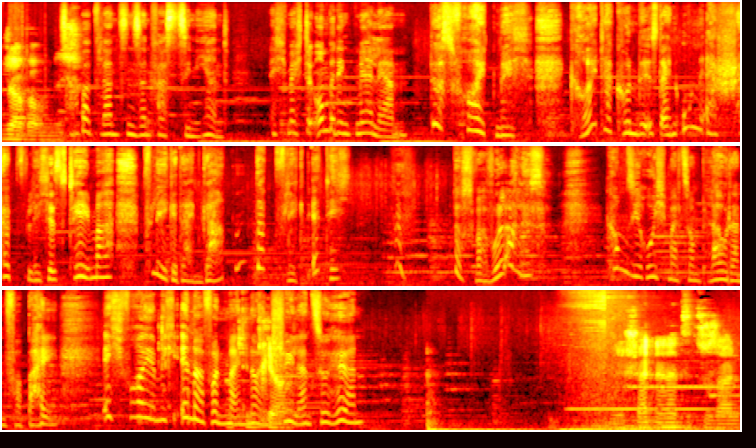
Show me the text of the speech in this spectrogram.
ja, warum nicht? Zauberpflanzen sind faszinierend. Ich möchte unbedingt mehr lernen. Das freut mich. Kräuterkunde ist ein unerschöpfliches Thema. Pflege deinen Garten, dann pflegt er dich. Hm, das war wohl alles. Kommen Sie ruhig mal zum Plaudern vorbei. Ich freue mich immer von meinen neuen ja. Schülern zu hören. Sie scheint eine nette zu sein.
